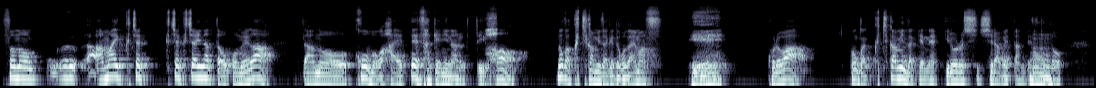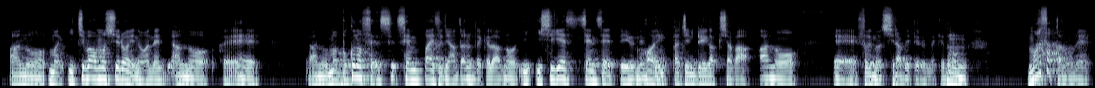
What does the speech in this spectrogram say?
その、う甘いくちゃくちゃくちゃになったお米が、あの、酵母が生えて酒になるっていう。はあ。のが口噛み酒でございます。ええこれは、今回口噛み酒ね、いろいろし調べたんですけど、あの、まあ、一番面白いのはね、あの、えーあの、まあ、僕の先輩筋に当たるんだけど、あの、い石毛先生っていうね、はい。文化人類学者が、あの、えーそういうのを調べてるんだけど、うん。まさかのね、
